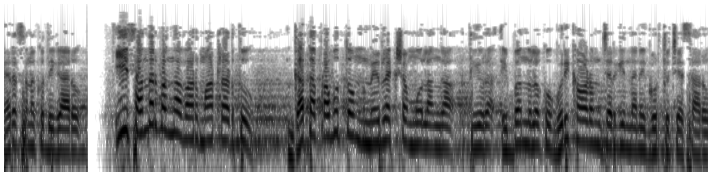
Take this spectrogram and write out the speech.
నిరసనకు దిగారు. ఈ సందర్భంగా వారు మాట్లాడుతూ గత ప్రభుత్వం నిర్లక్ష్యం మూలంగా తీవ్ర ఇబ్బందులకు గురి కావడం జరిగిందని గుర్తు చేశారు.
